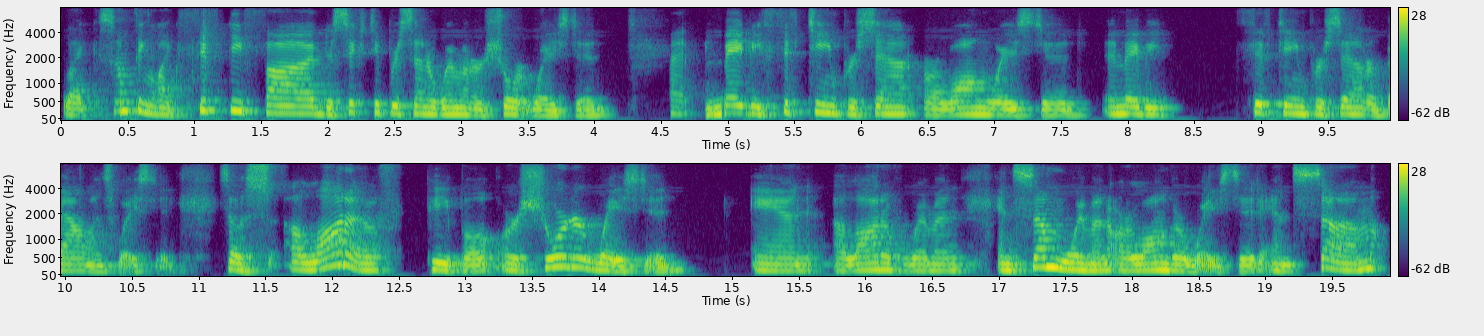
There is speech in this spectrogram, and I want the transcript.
like something like 55 to 60% of women are short waisted. Right. Maybe 15% are long waisted, and maybe 15% are balance waisted. So a lot of people are shorter waisted and a lot of women and some women are longer waisted and some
